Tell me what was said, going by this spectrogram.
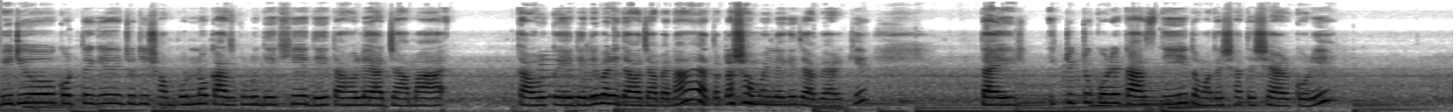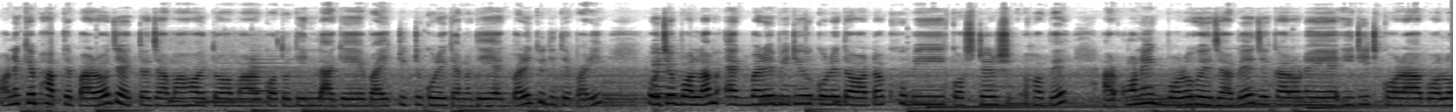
ভিডিও করতে গিয়ে যদি সম্পূর্ণ কাজগুলো দেখিয়ে দিই, তাহলে আর জামা কাউকে ডেলিভারি দেওয়া যাবে না। এতটা সময় লেগে যাবে আর কি। তাই একটু একটু করে কাজ দিয়েই তোমাদের সাথে শেয়ার করি। অনেকে ভাবতে পারো যে একটা জামা হয়তো আমার কত দিন লাগে বা একটু একটু করে কেন দিই একবারেই তো দিতে পারি। ওই যে বললাম, একবারে ভিডিও করে দেওয়াটা খুবই কষ্টের হবে আর অনেক বড় হয়ে যাবে। যে কারণে এডিট করা বলো,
